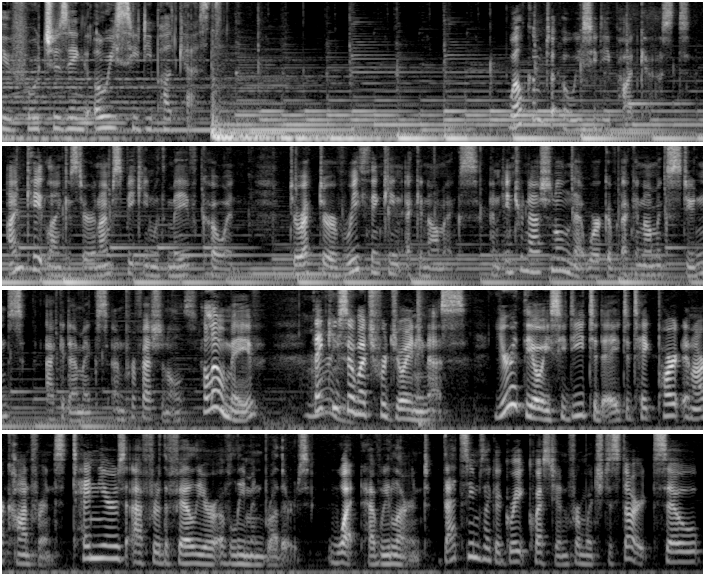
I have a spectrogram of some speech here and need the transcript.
you for choosing OECD Podcast. Welcome to OECD Podcasts. I'm Kate Lancaster, and I'm speaking with Maeve Cohen, Director of Rethinking Economics, an international network of economics students, academics, and professionals. Hello, Maeve. Thank you so much for joining us. You're at the OECD today to take part in our conference, 10 years after the failure of Lehman Brothers. What have we learned? That seems like a great question from which to start. So,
